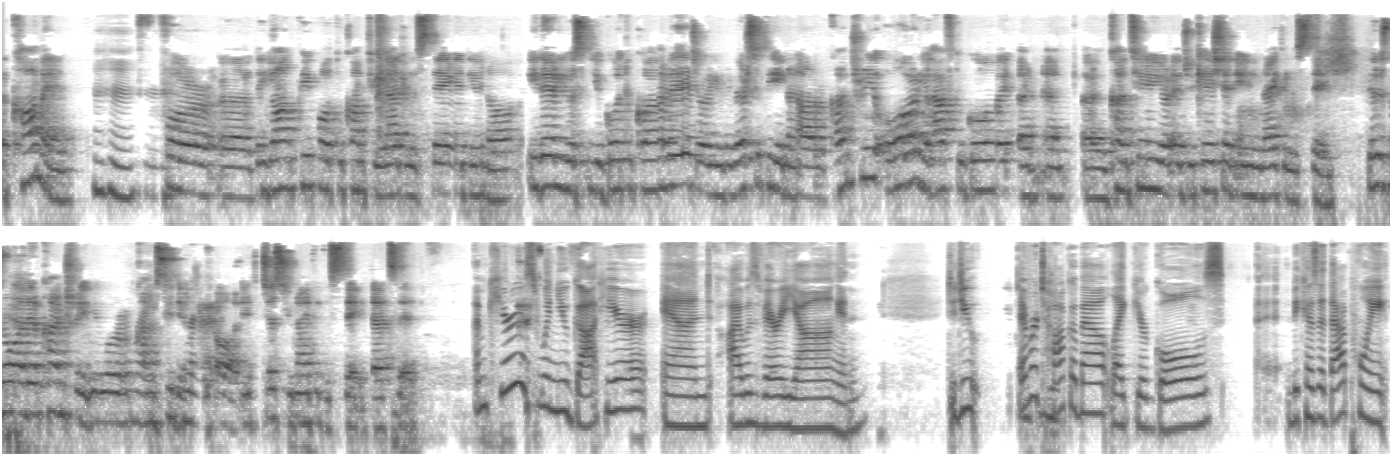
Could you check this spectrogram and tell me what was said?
uh, common mm-hmm. for uh, the young people to come to United States. You know, either you, you go to college or university in our country, or you have to go and, and uh, continue your education in United States. There is no other country we were right. considering at all. It's just United States. That's it. I'm curious when you got here, and I was very young, and did you ever mm-hmm. talk about like your goals? Because at that point,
